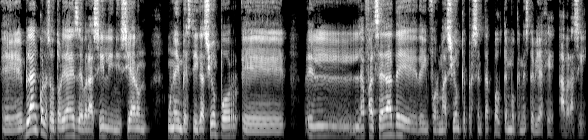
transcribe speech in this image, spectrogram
eh, Blanco. Las autoridades de Brasil iniciaron una investigación por eh, la falsedad de, de, información que presenta Cuauhtémoc en este viaje a Brasil.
